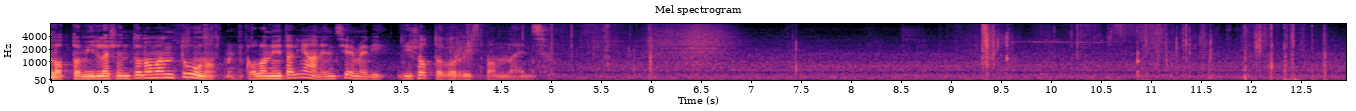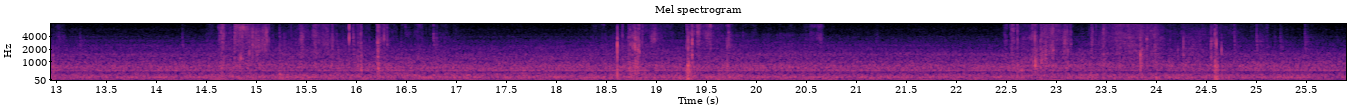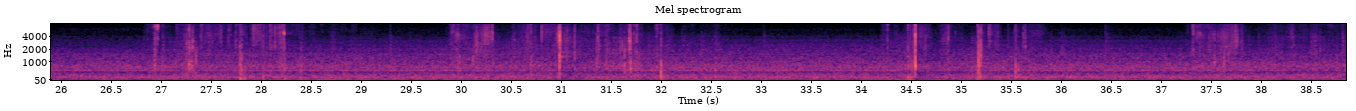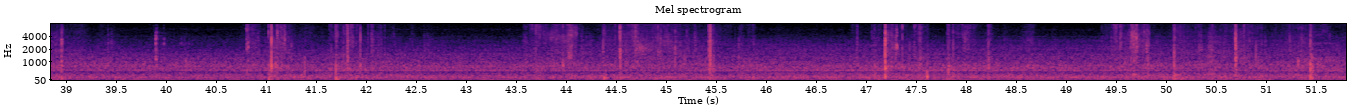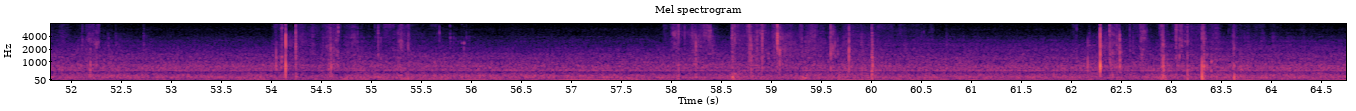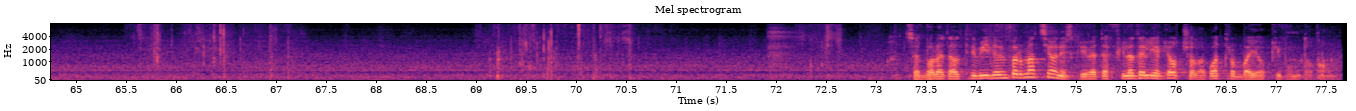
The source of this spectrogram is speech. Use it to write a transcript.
l'8191 colonie italiane insieme di 18 corrispondenze Se volete altri video e informazioni scrivete a filatelia chiocciola 4baiocchi.com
